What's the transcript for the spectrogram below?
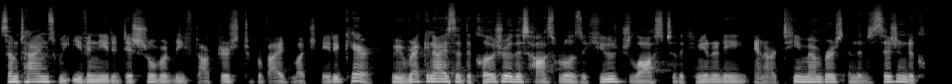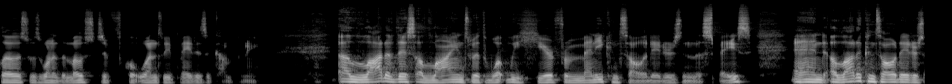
Sometimes we even need additional relief doctors to provide much needed care. We recognize that the closure of this hospital is a huge loss to the community and our team members, and the decision to close was one of the most difficult ones we've made as a company a lot of this aligns with what we hear from many consolidators in this space. And a lot of consolidators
